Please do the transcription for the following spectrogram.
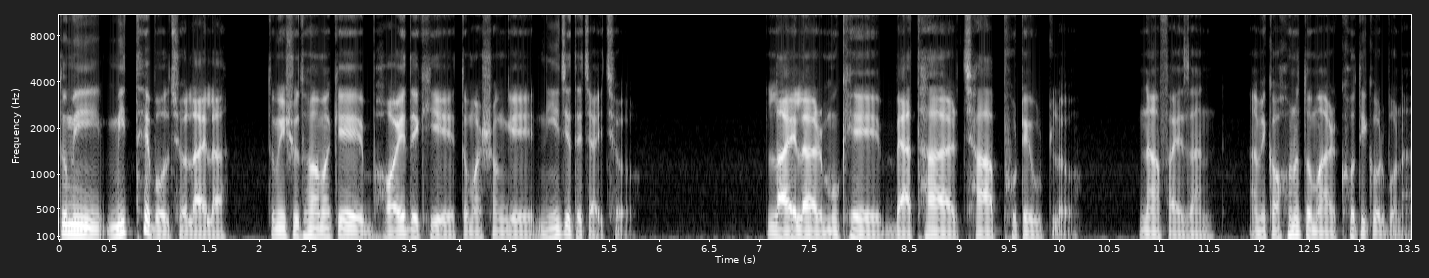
তুমি মিথ্যে বলছো, লায়লা। তুমি শুধু আমাকে ভয় দেখিয়ে তোমার সঙ্গে নিয়ে যেতে চাইছ। লায়লার মুখে ব্যথার ছাপ ফুটে উঠল, না, ফায়জান, আমি কখনো তোমার ক্ষতি করব না।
